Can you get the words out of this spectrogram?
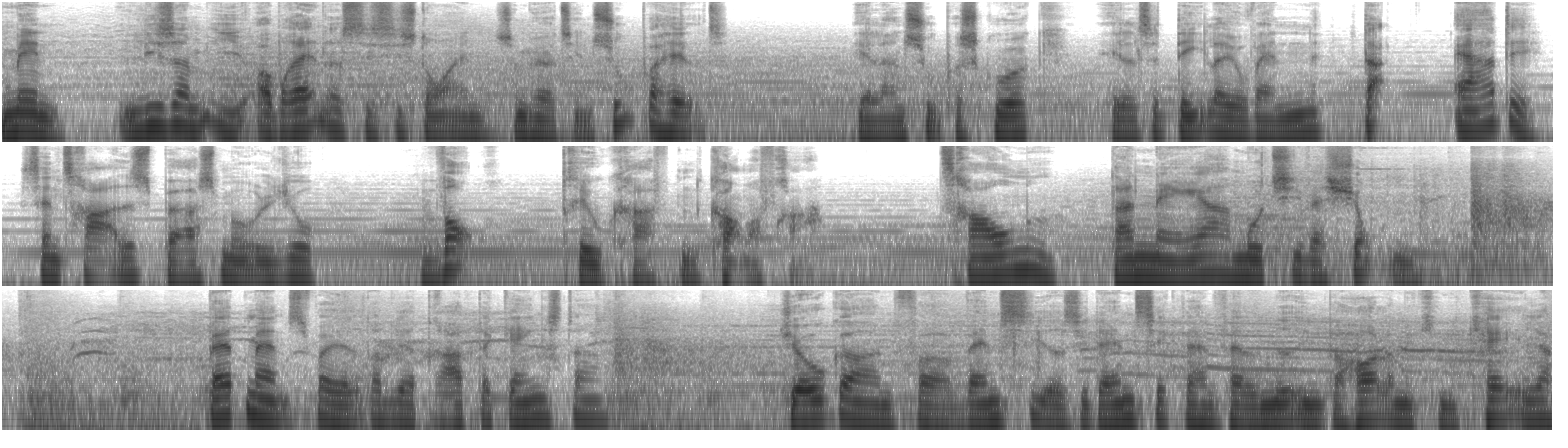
Men ligesom i oprindelseshistorien, som hører til en superhelt eller en superskurk, Else deler jo vandene, der er det centrale spørgsmål jo, hvor drivkraften kommer fra. Traumet, der nærer motivationen. Batmans forældre bliver dræbt af gangster. Jokeren får vandsiret sit ansigt, da han falder ned i en beholder med kemikalier.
